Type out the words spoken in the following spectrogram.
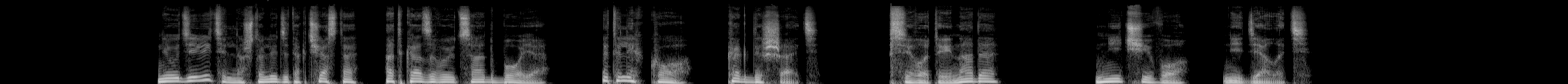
Неудивительно, что люди так часто отказываются от боя. Это легко, как дышать. Всего-то и надо ничего не делать.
